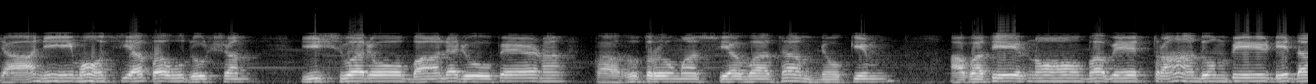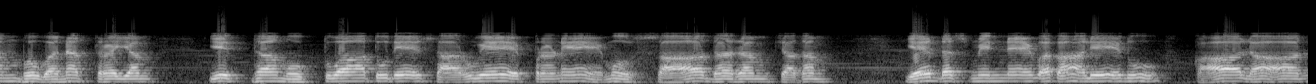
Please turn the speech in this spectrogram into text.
जानीमोऽस्य पौरुषम्। ईश्वरो बालरूपेण कर्तृमस्य वधं नु किम् अवतीर्णो भवेत्रादुं पीडितं भुवनत्रयम् युद्धमुक्त्वा तु ते सर्वे प्रणेमुसादरं चदम् यदस्मिन्नेव काले तु कालानलस्वरूपधृक्।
